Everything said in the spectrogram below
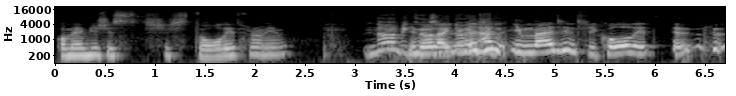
or maybe she she stole it from him. No, because you know, like you know, imagine, have- imagine she called it, and the,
